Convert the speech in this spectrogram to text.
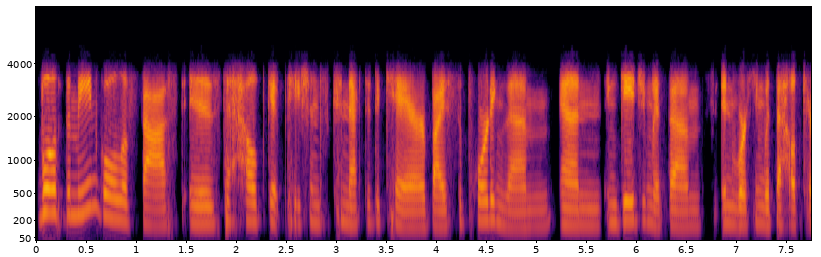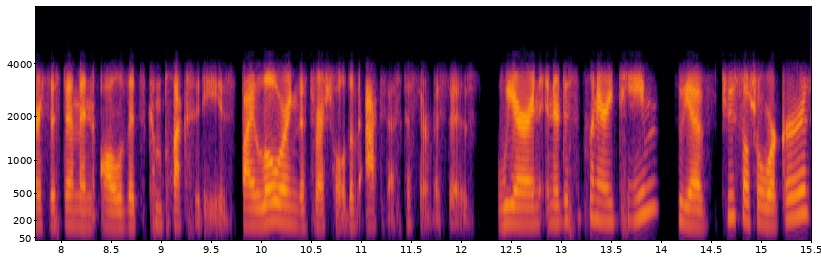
Well, the main goal of PHAST is to help get patients connected to care by supporting them and engaging with them in working with the healthcare system and all of its complexities by lowering the threshold of access to services. We are an interdisciplinary team. We have two social workers.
